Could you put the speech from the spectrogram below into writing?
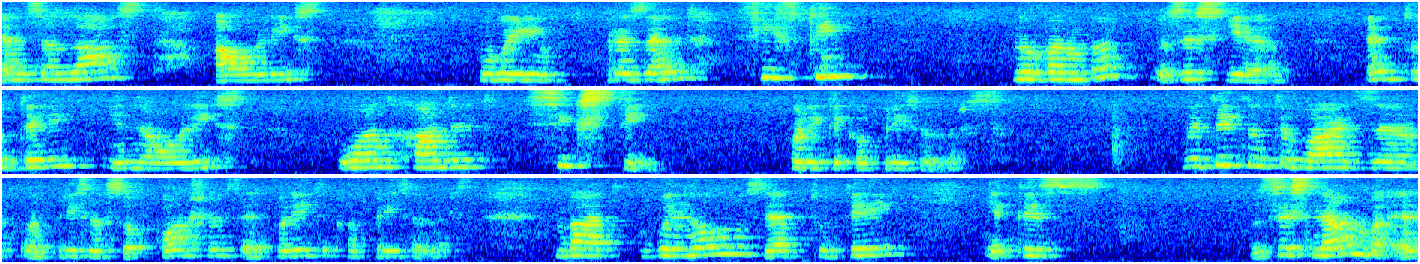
and the last our list we present 15 November this year and today in our list 160 political prisoners. We did not divide them on prisoners of conscience and political prisoners, but we know that today it is this number and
